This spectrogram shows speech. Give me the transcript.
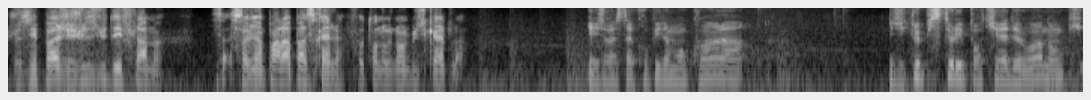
Je sais pas, j'ai juste vu des flammes. Ça, ça vient par la passerelle, faut tendre une embuscade là. Et je reste accroupi dans mon coin, là. J'ai que le pistolet pour tirer de loin, donc...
